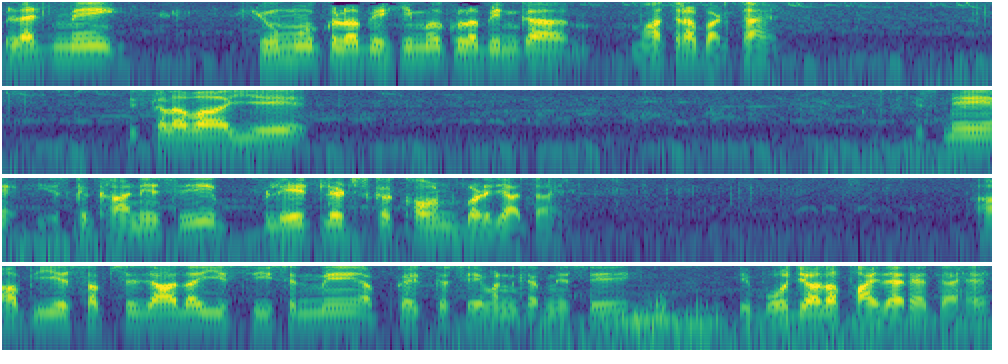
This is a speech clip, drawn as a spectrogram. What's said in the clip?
ब्लड में ह्यूमोक्लोबिन हीमोक्लोबिन का मात्रा बढ़ता है। इसके अलावा ये इसमें इसका खाने से प्लेटलेट्स का काउंट बढ़ जाता है। आप ये सबसे ज़्यादा इस सीज़न में आपका इसका सेवन करने से ये बहुत ज़्यादा फ़ायदा रहता है।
